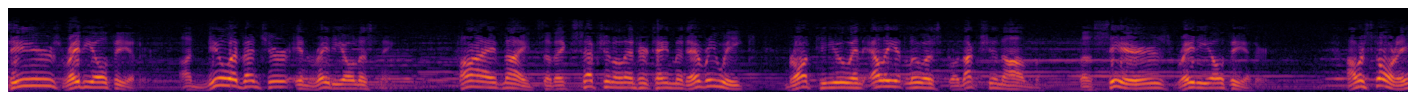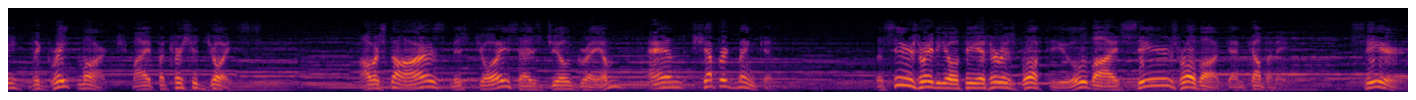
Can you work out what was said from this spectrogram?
Sears Radio Theater, a new adventure in radio listening. Five nights of exceptional entertainment every week, brought to you in Elliott Lewis production of the Sears Radio Theater. Our story, The Great March by Patricia Joyce. Our stars, Miss Joyce as Jill Graham and Shepard Menken. The Sears Radio Theater is brought to you by Sears Roebuck and Company. Sears,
